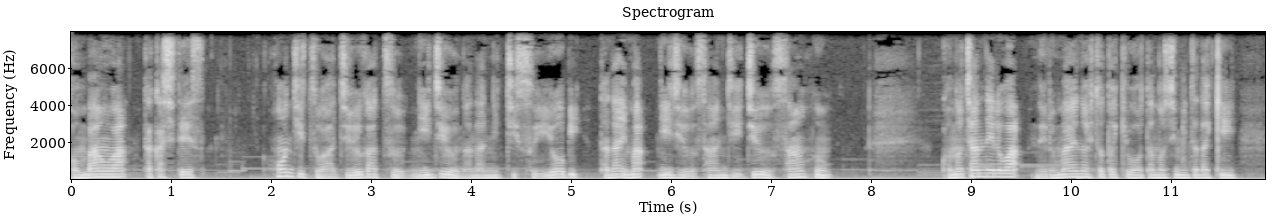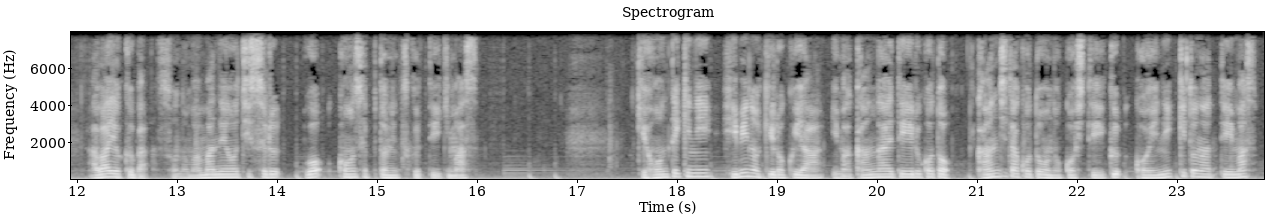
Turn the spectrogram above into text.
こんばんは、たかしです。本日は10月27日水曜日、ただいま23時13分。このチャンネルは寝る前のひとときをお楽しみいただき、あわよくばそのまま寝落ちするをコンセプトに作っていきます。基本的に日々の記録や今考えていること、感じたことを残していく声日記となっています。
